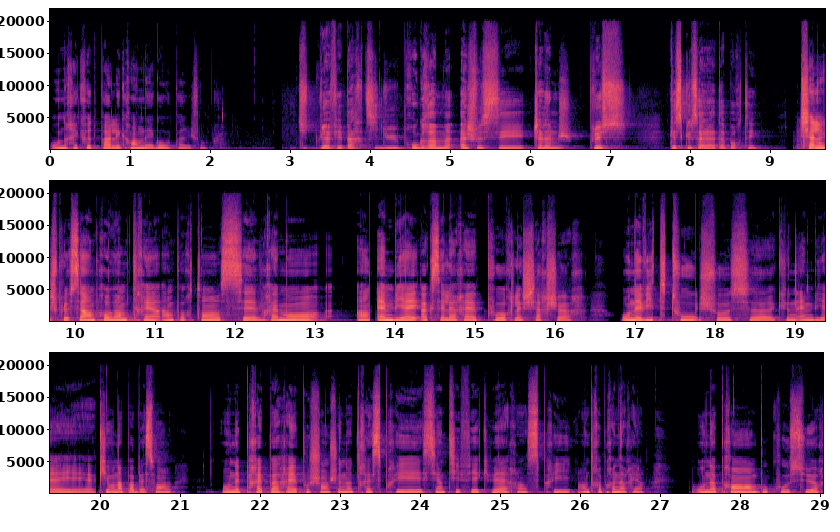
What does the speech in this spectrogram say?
On ne recrute pas les grands égaux, par exemple. Tu, as fait partie du programme HEC Challenge Plus. Qu'est-ce que ça a apporté Challenge Plus, c'est un programme très important. C'est vraiment un MBA accéléré pour les chercheurs. On évite toutes les choses euh, qu'une MBA qui on n'a pas besoin. On est préparé pour changer notre esprit scientifique vers un esprit entrepreneurial. On apprend beaucoup sur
